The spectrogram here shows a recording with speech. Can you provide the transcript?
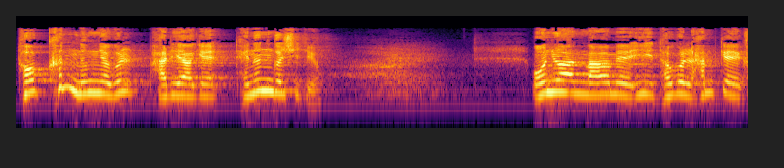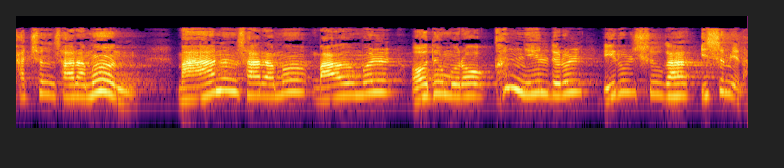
더 큰 능력을 발휘하게 되는 것이지요. 온유한 마음에 이 덕을 함께 갖춘 사람은 많은 사람의 마음을 얻음으로 큰 일들을 이룰 수가 있습니다.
